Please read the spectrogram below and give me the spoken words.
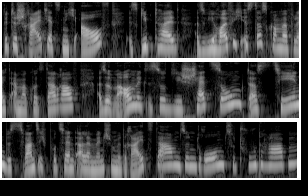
bitte schreit jetzt nicht auf. Es gibt halt, also wie häufig ist das? Kommen wir vielleicht einmal kurz da drauf. Also im Augenblick ist so die Schätzung, dass 10 bis 20 Prozent aller Menschen mit Reizdarmsyndrom zu tun haben.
